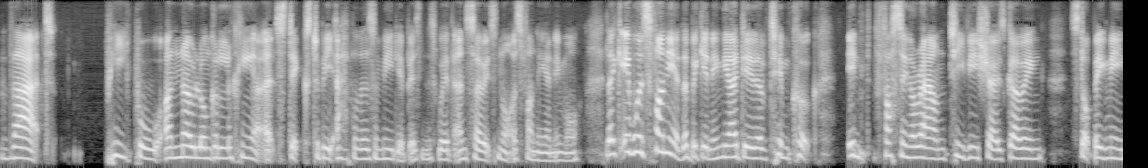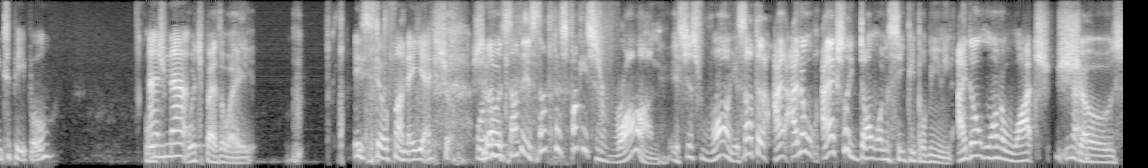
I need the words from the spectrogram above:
that people are no longer looking at, at sticks to be Apple as a media business with, and so it's not as funny anymore. Like it was funny at the beginning, the idea of Tim Cook in fussing around TV shows, going stop being mean to people, Which, And now- which by the way, is still funny. Yeah, sure. well, no, it's not. It's not that it's funny. It's just wrong. It's just wrong. It's not that I, I don't. I actually don't want to see people being mean. I don't want to watch No. shows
